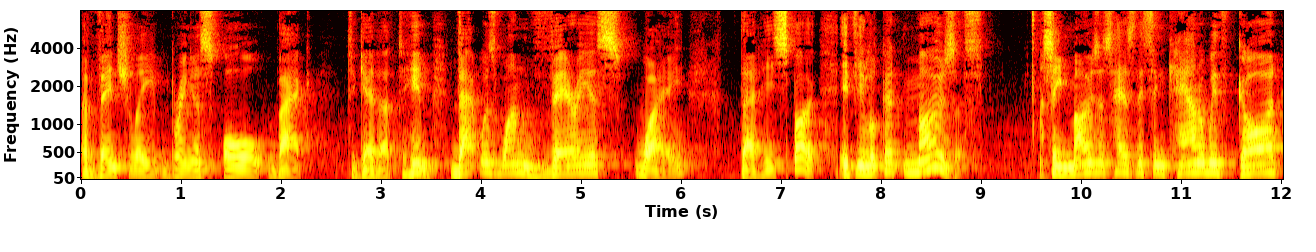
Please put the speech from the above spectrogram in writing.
eventually bring us all back together to Him. That was one various way that He spoke. If you look at Moses, See, Moses has this encounter with God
